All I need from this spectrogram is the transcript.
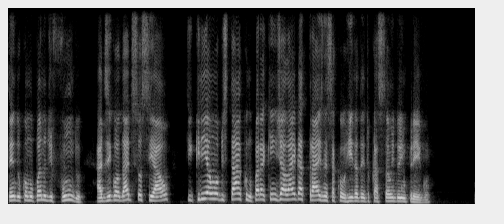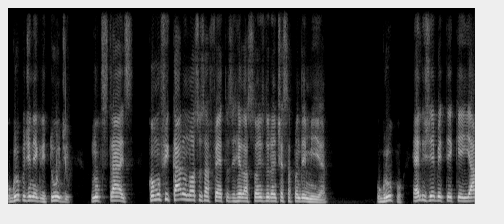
tendo como pano de fundo a desigualdade social que cria um obstáculo para quem já larga atrás nessa corrida da educação e do emprego. O grupo de negritude nos traz como ficaram nossos afetos e relações durante essa pandemia. O grupo LGBTQIA,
